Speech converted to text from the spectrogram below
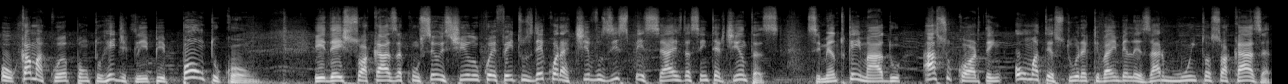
ou camacuã.redclip.com. E deixe sua casa com seu estilo com efeitos decorativos especiais da Center Tintas. Cimento queimado, aço cortem ou uma textura que vai embelezar muito a sua casa.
